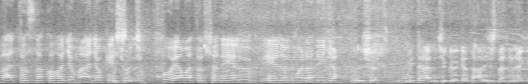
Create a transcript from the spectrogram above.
Változnak a hagyományok, és Úgyhogy... folyamatosan élő, élő marad így a... Sőt, mi teremtjük őket, hál' Istennek.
